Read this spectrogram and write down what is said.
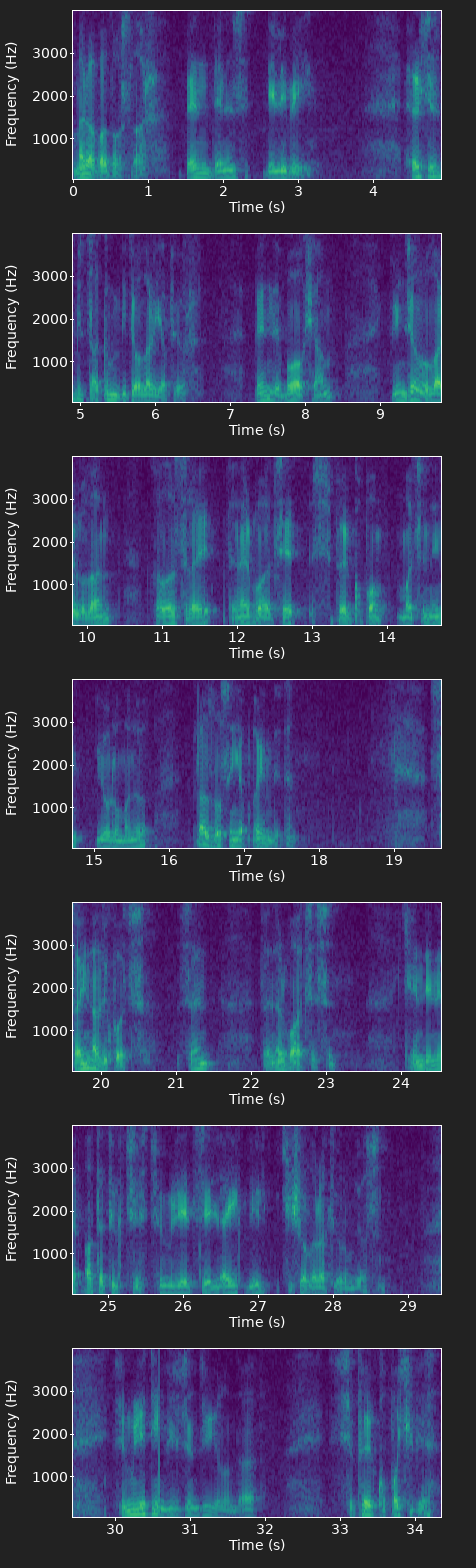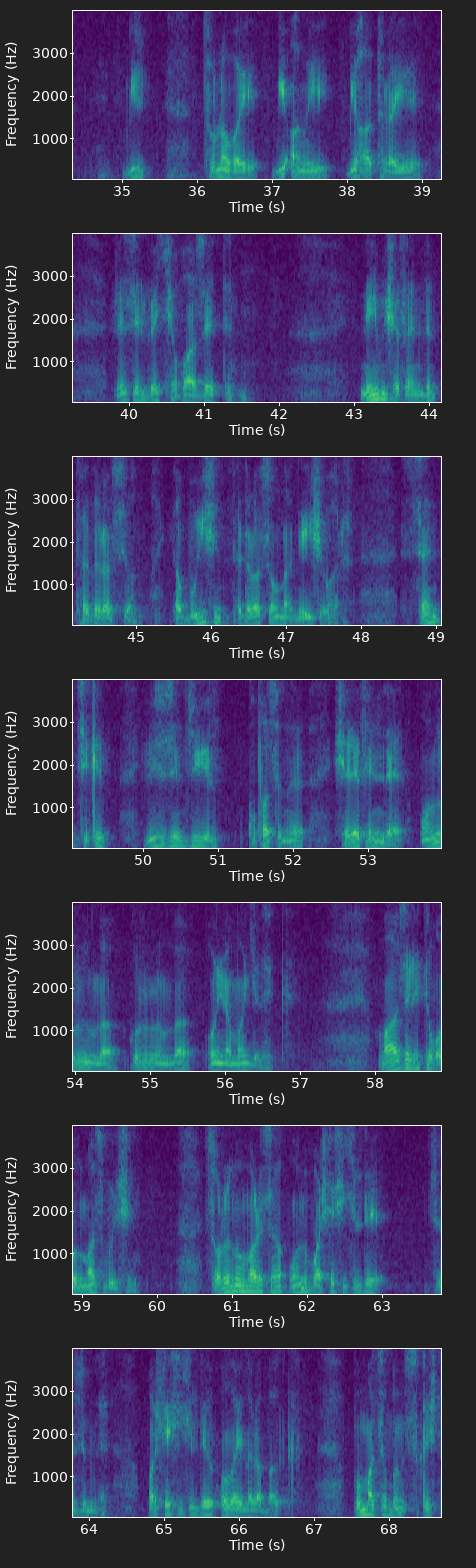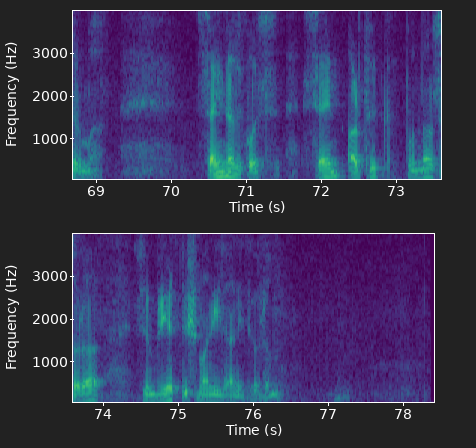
Merhaba dostlar. Ben Deniz Deli Bey. Herkes bir takım videolar yapıyor. Ben de bu akşam güncel olay olan Galatasaray Fenerbahçe Süper Kupa maçının yorumunu biraz olsun yapayım dedim. Sayın Ali Koç, sen Fenerbahçe'sin. Kendini Atatürkçü, Cumhuriyetçi, layık bir kişi olarak yorumluyorsun. Cumhuriyet'in 100. yılında Süper Kupa gibi bir turnuvayı, bir anıyı, bir hatırayı rezil ve kepaze ettin. Neymiş efendim federasyon? Ya bu işin federasyonla ne işi var? Sen çıkıp 100. yıl kupasını şerefinle, onurunla, gururunla oynaman gerek. Mazereti olmaz bu işin. Sorunun varsa onu başka şekilde çözümle. Başka şekilde olaylara bak. Bu maça bunu sıkıştırma. Sayın Ali Koç, sen artık bundan sonra Cumhuriyet düşmanı ilan ediyorum.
